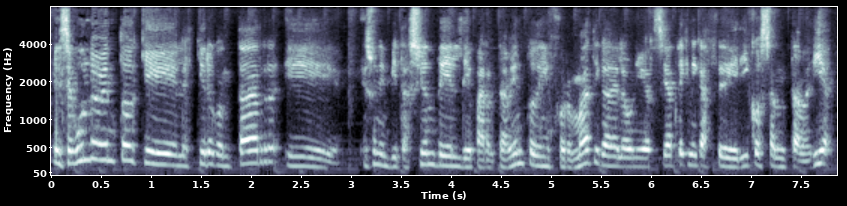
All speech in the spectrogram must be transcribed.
El segundo evento que les quiero contar eh, es una invitación del Departamento de Informática de la Universidad Técnica Federico Santa María,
